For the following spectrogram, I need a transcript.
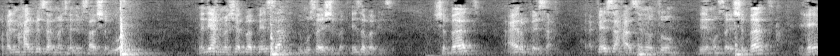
אבל אם חג פסח למשל נמצא שבוע, נניח למשל בפסח ומוסר שבת, איזה דבר כזה? שבת, ערב פסח. הפסח עשינו אותו במוסר שבת, הם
